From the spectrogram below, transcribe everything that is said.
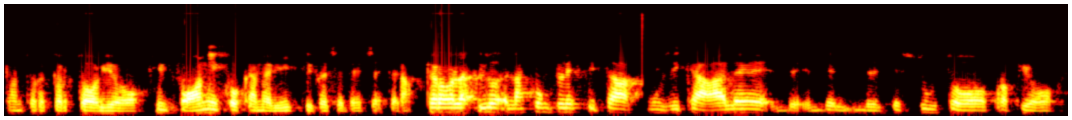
tanto repertorio sinfonico, cameristico, eccetera, eccetera. Però la, la complessità musicale de, de, del tessuto proprio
